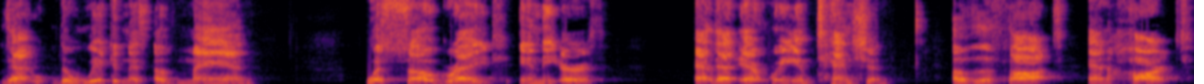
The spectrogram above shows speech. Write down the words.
that the wickedness of man was so great in the earth, and that every intention of the thought and heart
